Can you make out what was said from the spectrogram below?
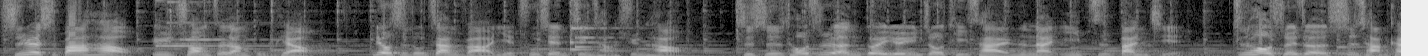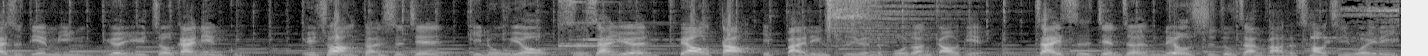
十月十八号，预创这张股票。六十度战法也出现进场讯号，此时投资人对元宇宙题材仍然一知半解。之后随着市场开始点名元宇宙概念股，预创短时间一路由四三元飙到一百零四元的波段高点，再次见证六十度战法的超级威力。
